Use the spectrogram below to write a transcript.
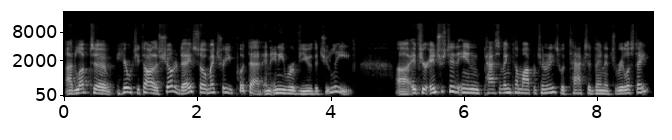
I'd love to hear what you thought of the show today. So make sure you put that in any review that you leave. Uh, if you're interested in passive income opportunities with tax advantage real estate,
